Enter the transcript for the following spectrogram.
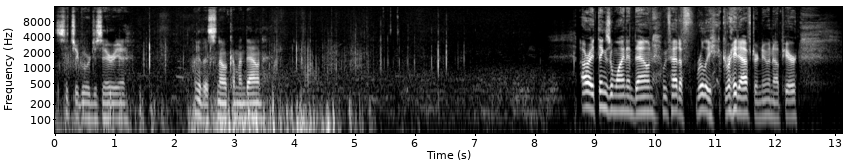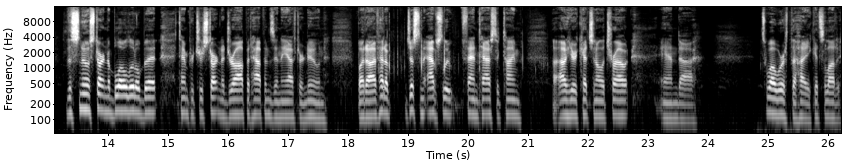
such a gorgeous area. Look at the snow coming down. All right, things are winding down. We've had a really great afternoon up here. The snow's starting to blow a little bit. Temperature's starting to drop. It happens in the afternoon. But uh, I've had a just an absolute fantastic time uh, out here catching all the trout, and uh, it's well worth the hike. It's a lot of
